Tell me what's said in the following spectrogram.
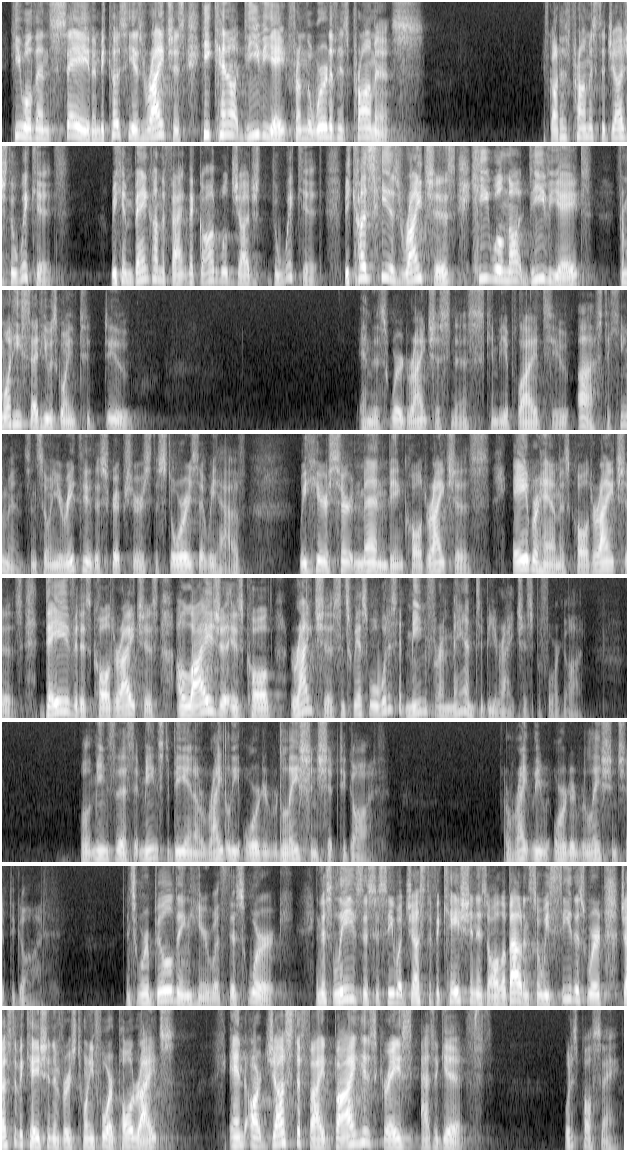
he will then save. And because he is righteous, he cannot deviate from the word of his promise. If God has promised to judge the wicked, we can bank on the fact that God will judge the wicked. Because he is righteous, he will not deviate from what he said he was going to do. And this word righteousness can be applied to us, to humans. And so when you read through the scriptures, the stories that we have, we hear certain men being called righteous. Abraham is called righteous. David is called righteous. Elijah is called righteous. And so we ask, well, what does it mean for a man to be righteous before God? Well, it means this it means to be in a rightly ordered relationship to God. A rightly ordered relationship to God. And so we're building here with this work. And this leads us to see what justification is all about. And so we see this word justification in verse 24. Paul writes, and are justified by his grace as a gift. What is Paul saying?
